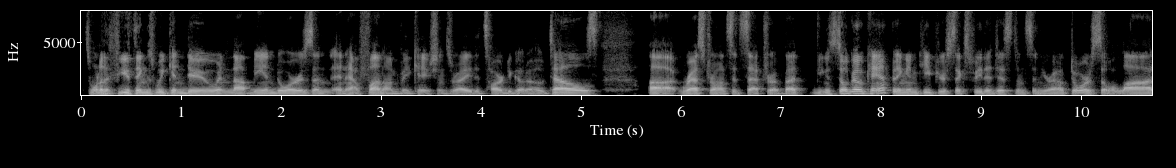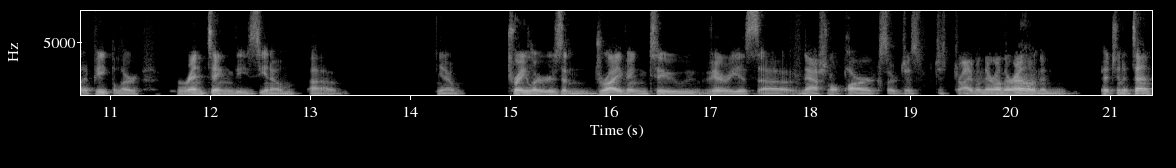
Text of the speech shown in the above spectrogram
it's one of the few things we can do and not be indoors and, and have fun on vacations, right? It's hard to go to hotels, uh, restaurants, etc. But you can still go camping and keep your six feet of distance and you're outdoors. So a lot of people are renting these, you know, uh, you know, trailers and driving to various uh, national parks or just just driving there on their own and pitching a tent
